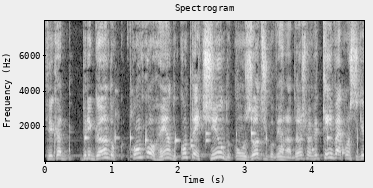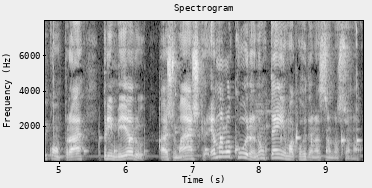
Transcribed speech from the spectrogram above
fica brigando, concorrendo, competindo com os outros governadores para ver quem vai conseguir comprar primeiro as máscaras. É uma loucura, não tem uma coordenação nacional.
